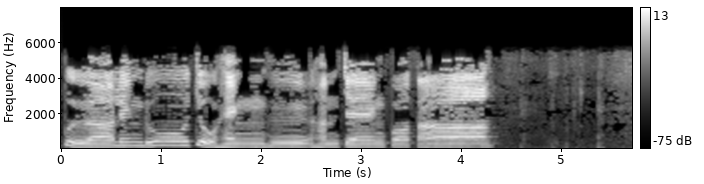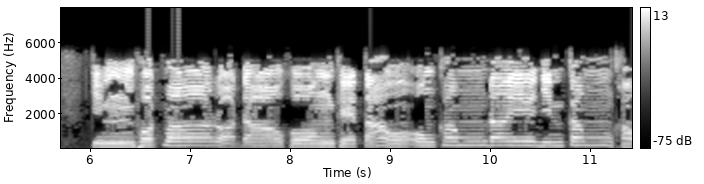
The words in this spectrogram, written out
เปื่อเล็งดูจู่แห่งฮือหันแจ้งปอตา จิงพดมารอดดาวคงเขตเต้าองค์คำได้ยินคำเขา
